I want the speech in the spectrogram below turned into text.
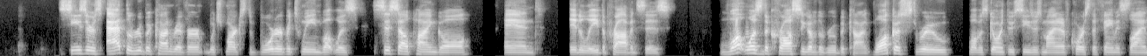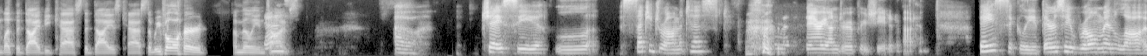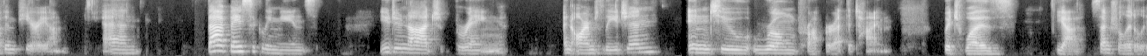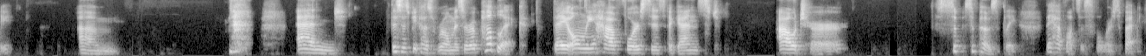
Caesar's at the Rubicon River, which marks the border between what was Cisalpine Gaul and Italy, the provinces. What was the crossing of the Rubicon? Walk us through what was going through Caesar's mind. And of course, the famous line, let the die be cast, the die is cast, that we've all heard a million yes. times. Oh, JC, l- such a dramatist. very underappreciated about him. Basically, there's a Roman law of imperium, and that basically means you do not bring an armed legion into Rome proper at the time, which was, yeah, central Italy. Um, and this is because Rome is a republic. They only have forces against outer, supposedly, they have lots of civil wars, but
